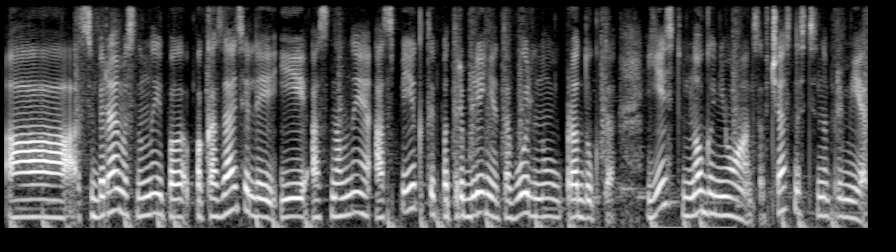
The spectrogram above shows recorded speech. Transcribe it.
а, собираем основные показатели и основные аспекты потребления того или иного продукта. Есть много нюансов. В частности, например,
